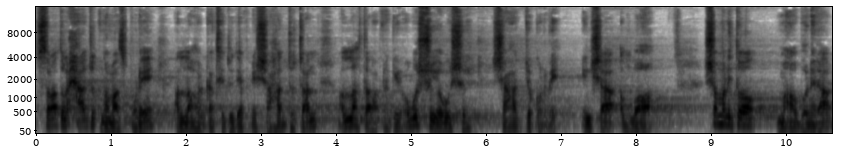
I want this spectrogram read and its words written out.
সলাতুল হাজত নামাজ পড়ে আল্লাহর কাছে যদি আপনি সাহায্য চান, আল্লাহ তালা আপনাকে অবশ্যই অবশ্যই সাহায্য করবে। ইনশা আল্লাহ সম্মানিত মা বোনেরা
